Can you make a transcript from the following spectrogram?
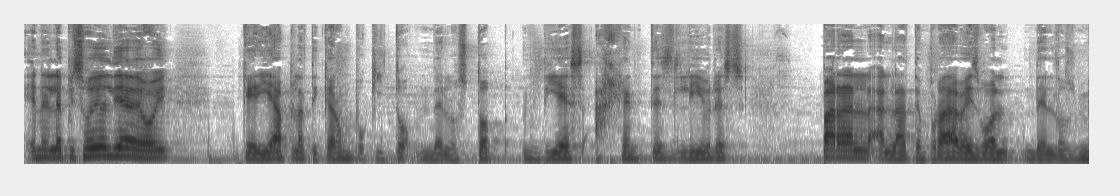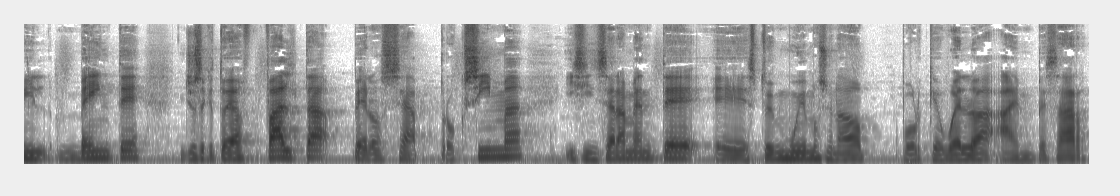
en el episodio del día de hoy quería platicar un poquito de los top 10 agentes libres para la temporada de béisbol del 2020. Yo sé que todavía falta, pero se aproxima y sinceramente eh, estoy muy emocionado porque vuelva a empezar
